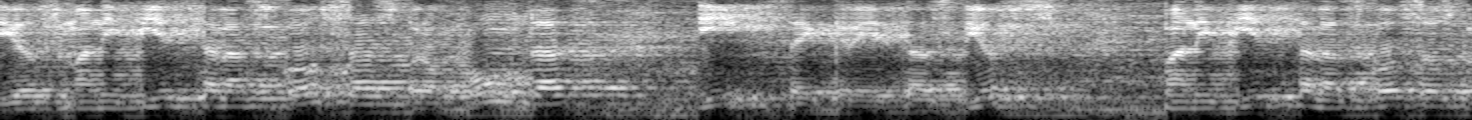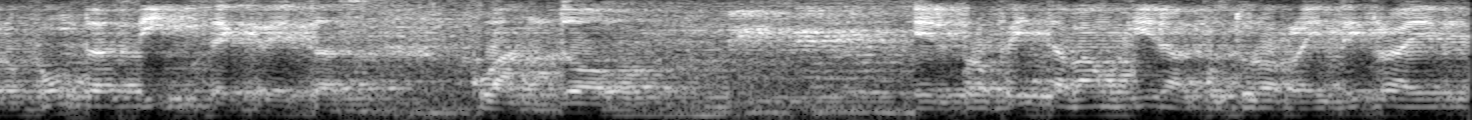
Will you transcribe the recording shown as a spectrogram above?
Dios manifiesta las cosas profundas y secretas. Dios manifiesta las cosas profundas y secretas. Cuando el profeta va a ungir al futuro rey de Israel,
